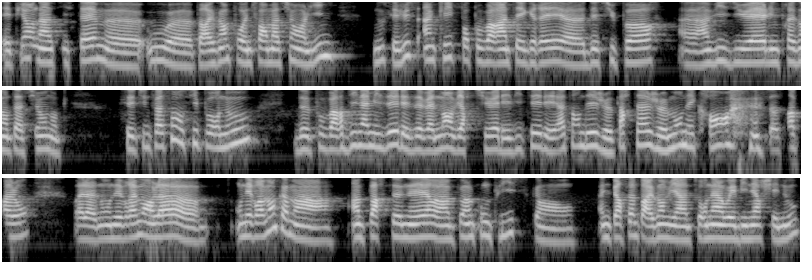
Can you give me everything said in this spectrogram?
Et puis on a un système euh, où, par exemple, pour une formation en ligne, nous c'est juste un clic pour pouvoir intégrer des supports, un visuel, une présentation. Donc c'est une façon aussi pour nous de pouvoir dynamiser les événements virtuels, éviter les attendez, je partage mon écran, ça sera pas long. Voilà, on est vraiment là on est vraiment comme un, partenaire, un peu un complice quand une personne, par exemple, vient tourner un webinaire chez nous.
